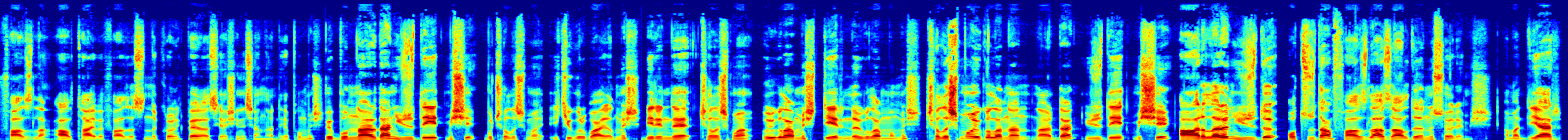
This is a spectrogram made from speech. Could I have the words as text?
fazla 6 ay ve fazlasında kronik bel ağrısı yaşayan insanlarda yapılmış. Ve bunlardan %70'i bu çalışma iki gruba ayrılmış. Birinde çalışma uygulanmış, diğerinde uygulanmamış. Çalışma uygulananlardan %70'i ağrıların %30'dan fazla azaldığını söylemiş. Ama diğer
